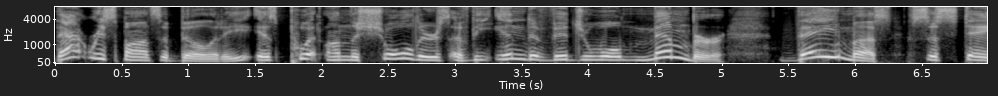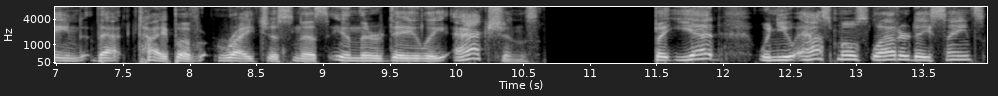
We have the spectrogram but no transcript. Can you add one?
that responsibility is put on the shoulders of the individual member. They must sustain that type of righteousness in their daily actions. But yet, when you ask most Latter day Saints,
